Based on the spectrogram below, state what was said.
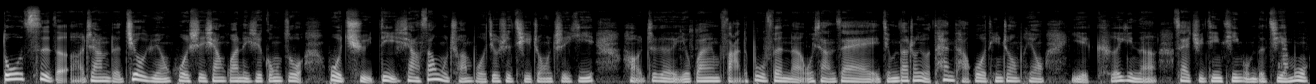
多次的啊。这样的救援或是相关的一些工作或取缔，像三五船舶就是其中之一。好，这个有关法的部分呢，我想在节目当中有探讨过，听众朋友也可以呢再去听听我们的节目。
